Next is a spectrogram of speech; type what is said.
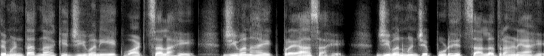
ते म्हणतात ना की जीवन ही एक वाटचाल आहे. जीवन हा एक प्रयास आहे. जीवन म्हणजे पुढे चालत राहणे आहे.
